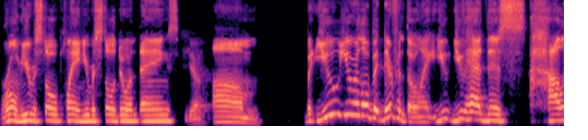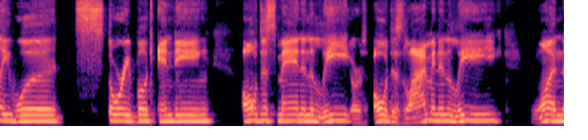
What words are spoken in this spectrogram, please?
Rome, you were still playing, you were still doing things. Yeah. Um, but you you were a little bit different though. Like you you had this Hollywood storybook ending, oldest man in the league or oldest lineman in the league, won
